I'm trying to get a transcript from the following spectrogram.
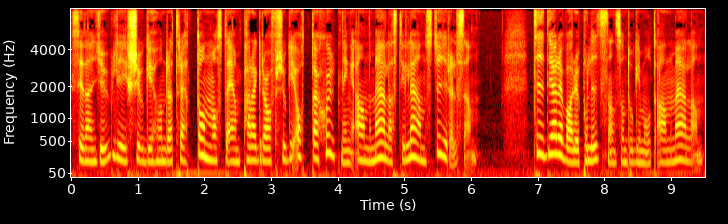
Sedan juli 2013 måste en paragraf 28-skjutning anmälas till Länsstyrelsen. Tidigare var det polisen som tog emot anmälan.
